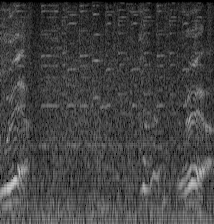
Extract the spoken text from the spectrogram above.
うえや。うえや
